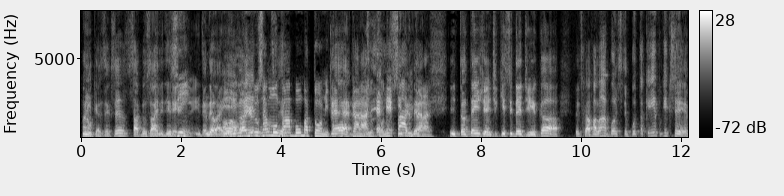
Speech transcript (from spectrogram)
mas não quer dizer que você sabe usar ele direito, Sim. entendeu? Aí Ó, o Roger não sabe você. montar uma bomba atômica. É, caralho, pô. Não sabe, caralho. Então tem gente que se dedica... Eles ficam falando, ah, pô, você tem puta QI, por que, que você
